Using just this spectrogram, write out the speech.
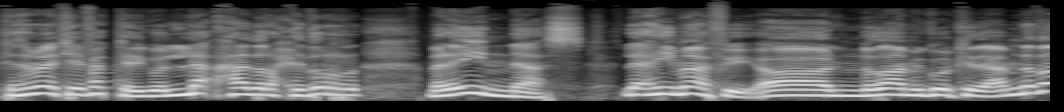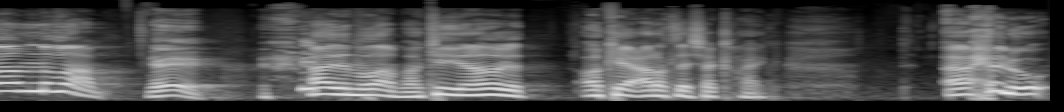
Captain America يفكر يقول لا هذا راح يضر ملايين الناس. لا هي ما في. آه النظام يقول كذا. النظام نظام إيه. هذا نظامها كذا okay عرفت ليش أكرهك. آه حلو.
